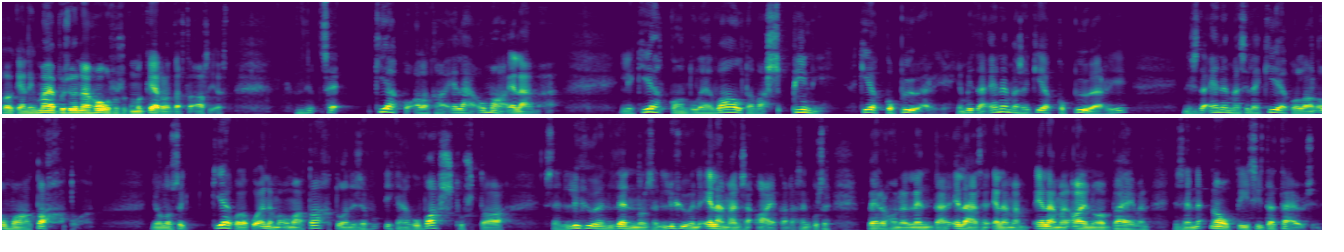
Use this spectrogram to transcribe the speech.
oikein, niin mä en pysy enää housussa, kun mä kerron tästä asiasta. Se kiekko alkaa elää omaa elämää. Eli kiekkoon tulee valtava spini, kiekko pyörii. Ja mitä enemmän se kiekko pyörii, niin sitä enemmän sillä kiekolla on omaa tahtoa. Jolloin se kiekolla, kun enemmän omaa tahtoa, niin se ikään kuin vastustaa sen lyhyen lennon, sen lyhyen elämänsä aikana, sen kun se perhonen lentää, elää sen elämän, elämän ainoan päivän, niin se nauttii sitä täysin.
